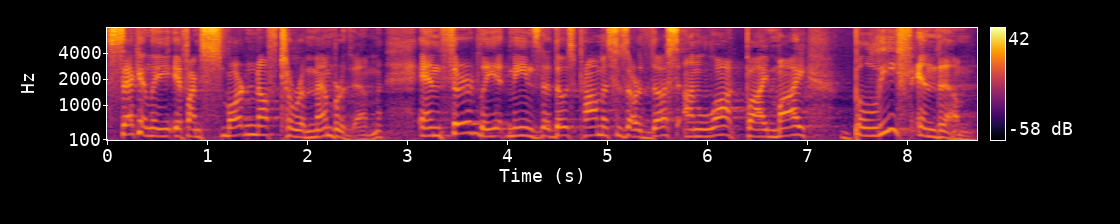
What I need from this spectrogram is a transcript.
secondly, if I'm smart enough to remember them, and thirdly, it means that those promises are thus unlocked by my belief in them.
